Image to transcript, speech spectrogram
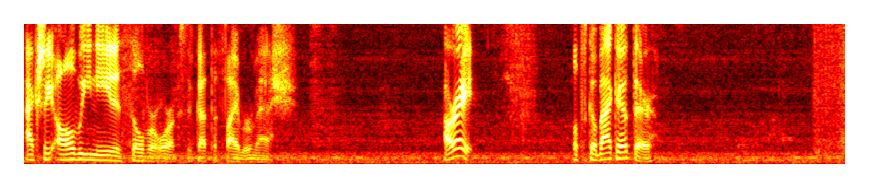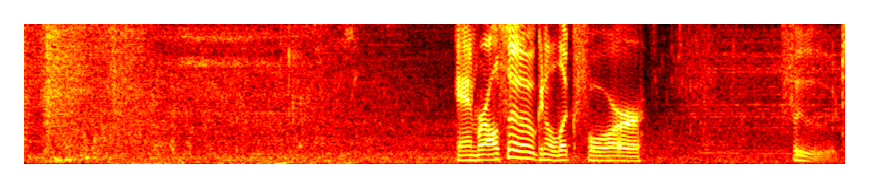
Actually, all we need is silver because we've got the fiber mesh. All right, let's go back out there. And we're also going to look for food.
